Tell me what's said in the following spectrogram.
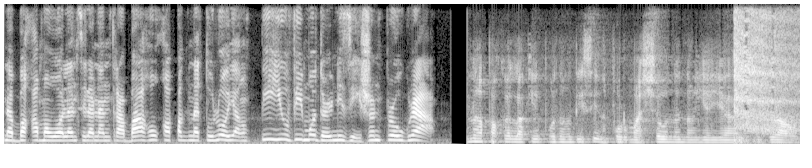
na baka mawalan sila ng trabaho kapag natuloy ang PUV Modernization Program. Napakalaki po ng disinformasyon na nangyayari sa ground.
